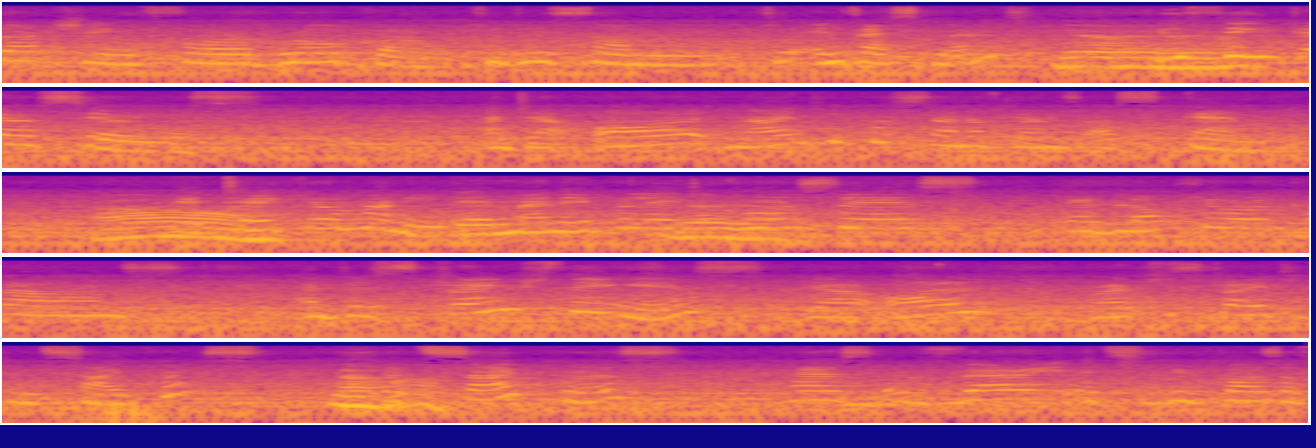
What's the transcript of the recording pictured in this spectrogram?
searching for a broker to do some to investment, Yeah, yeah, you yeah. think they're serious. And they're all, 90% of them are scam. Oh. They take your money, they manipulate the Yeah, yeah. courses, they block your accounts. And the strange thing is, they're all registered in Cyprus. But uh-huh. Cyprus has a very, it's because of,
